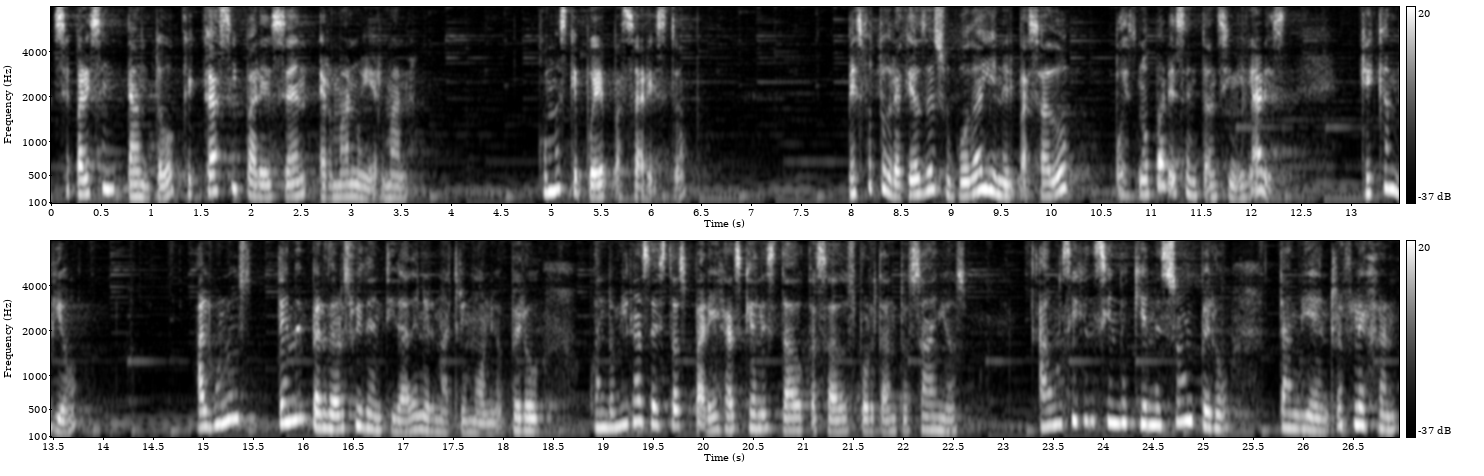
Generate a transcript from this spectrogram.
Se parecen tanto que casi parecen hermano y hermana. ¿Cómo es que puede pasar esto? Ves fotografías de su boda y en el pasado pues no parecen tan similares. ¿Qué cambió? Algunos temen perder su identidad en el matrimonio, pero cuando miras a estas parejas que han estado casados por tantos años, aún siguen siendo quienes son, pero también reflejan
